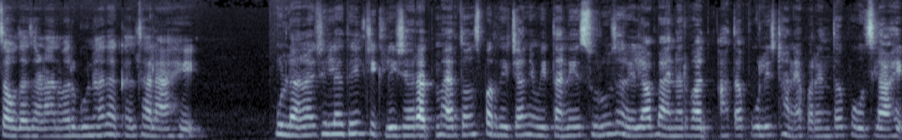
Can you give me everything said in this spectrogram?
चौदा जणांवर गुन्हा दाखल झाला आहे. बुलढाणा जिल्ह्यातील चिखली शहरात मॅरेथॉन स्पर्धेच्या निमित्ताने सुरू झालेला बॅनरवाद आता पोलीस ठाण्यापर्यंत पोहोचला आहे.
